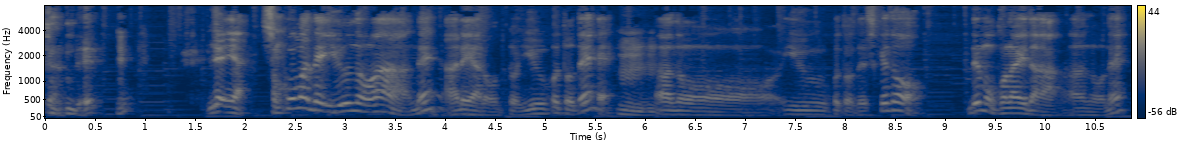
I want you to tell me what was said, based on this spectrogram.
なんで？え？いやいや、そこまで言うのはね、あれやろうということで、うん。あのーいうことですけど、でもこの間、あのね、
